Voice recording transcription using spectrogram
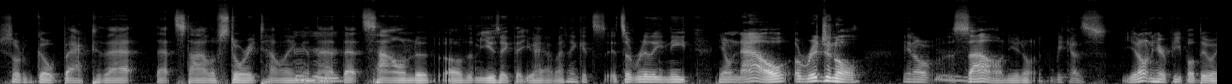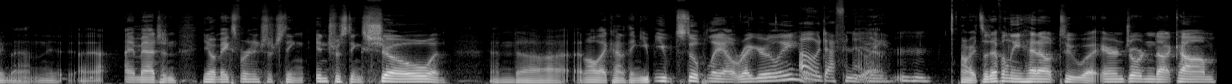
sort of go back to that that style of storytelling and that that sound of, of the music that you have. I think it's it's a really neat, you know, now original, you know, sound. You don't because you don't hear people doing that, and it, I, I imagine you know it makes for an interesting interesting show and and uh, and all that kind of thing. You you still play out regularly? Oh, definitely. hmm All right, so definitely head out to uh, erinjordan.com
